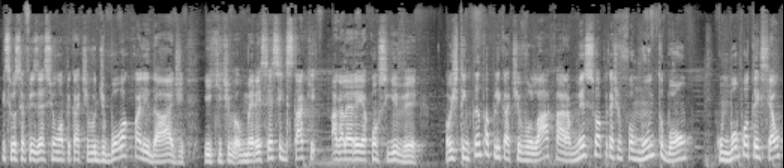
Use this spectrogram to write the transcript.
e se você fizesse um aplicativo de boa qualidade e que tipo, merecesse destaque, a galera ia conseguir ver. Hoje tem tanto aplicativo lá, cara, mesmo se o aplicativo for muito bom, com bom potencial,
